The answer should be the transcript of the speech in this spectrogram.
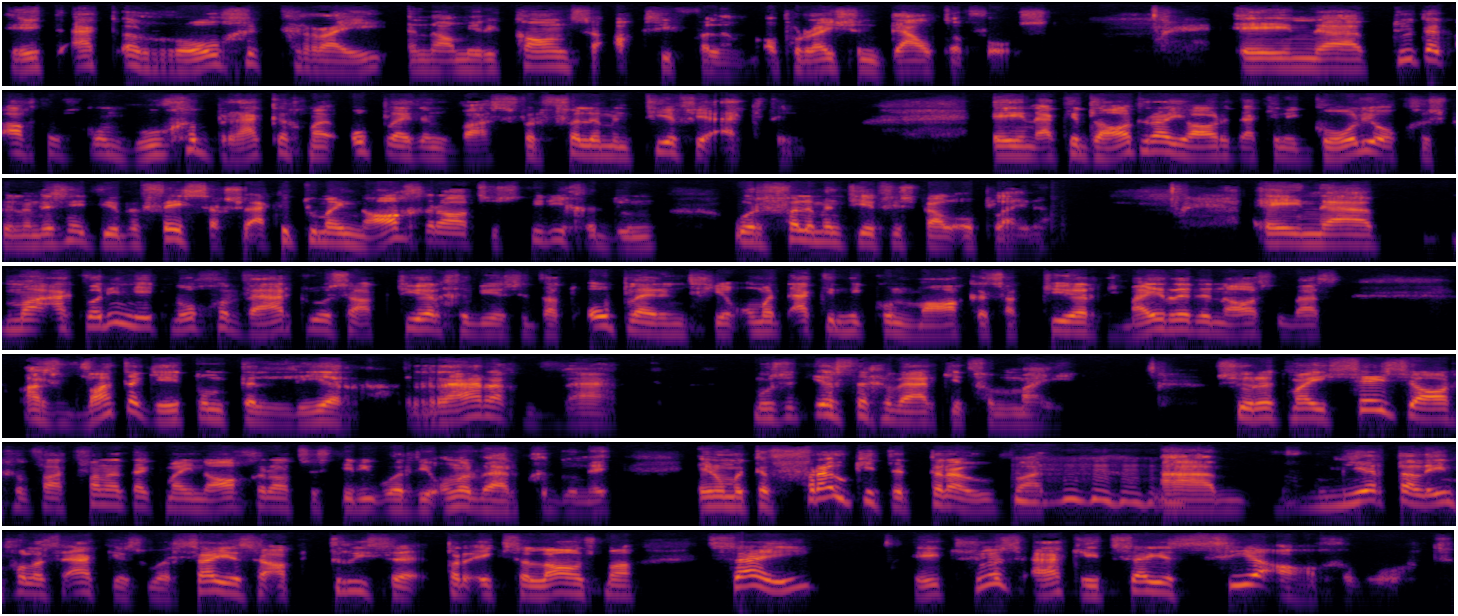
het ek 'n rol gekry in 'n Amerikaanse aksiefilm Operation Delta Force En uh toe het ek agtergekom hoe gebrekkig my opleiding was vir film en TV acting. En ek het later daai jaar het ek in die Goli ook gespeel en dis net weer bevestig. So ek het toe my nagraadse studie gedoen oor film en TV spelopleiding. En uh maar ek wou nie net nog 'n werklose akteur gewees het wat opleiding gee omdat ek dit nie kon maak as akteur. My redenasie was as wat ek het om te leer regtig werk, moes dit eers gewerk het vir my So dit my 6 jaar gevat vandat ek my nagraadse studie oor die onderwerp gedoen het en om met 'n vroutjie te trou wat ehm um, meer talentvol as ek is, hoor. Sy is 'n aktrise per excellence, maar sy het soos ek het sy 'n CA geword.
